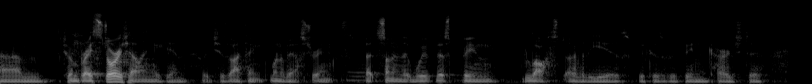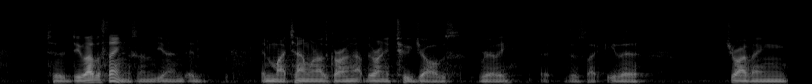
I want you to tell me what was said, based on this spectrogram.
um, to embrace storytelling again, which is I think one of our strengths. But something that we've, that's been lost over the years because we've been encouraged to to do other things. And you know, in, in my town when I was growing up, there were only two jobs really. There was like either driving,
